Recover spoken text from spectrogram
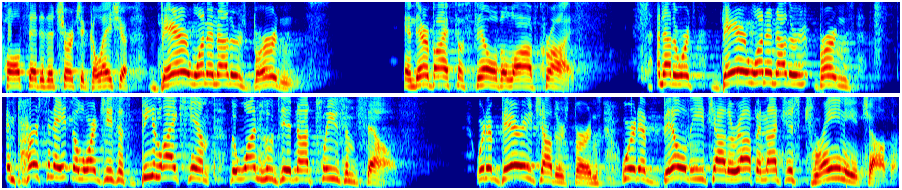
Paul said to the church at Galatia, bear one another's burdens and thereby fulfill the law of Christ. In other words, bear one another burdens, impersonate the Lord Jesus, be like him, the one who did not please himself. We're to bear each other's burdens. We're to build each other up and not just drain each other.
